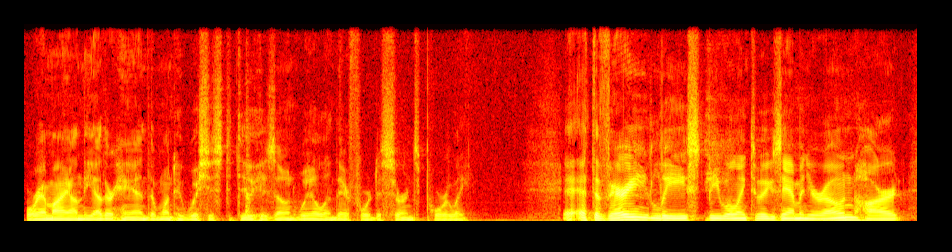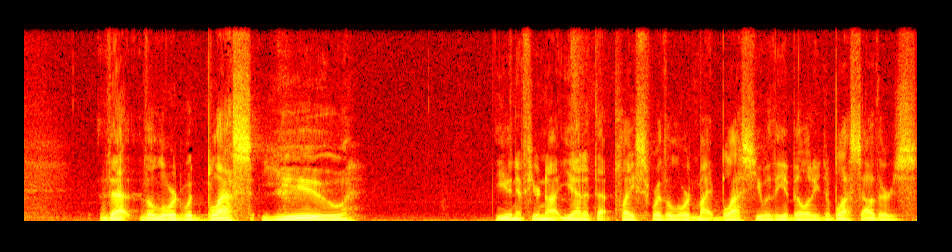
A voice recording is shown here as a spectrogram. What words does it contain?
Or am I, on the other hand, the one who wishes to do his own will and therefore discerns poorly? At the very least, be willing to examine your own heart that the Lord would bless you even if you're not yet at that place where the Lord might bless you with the ability to bless others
